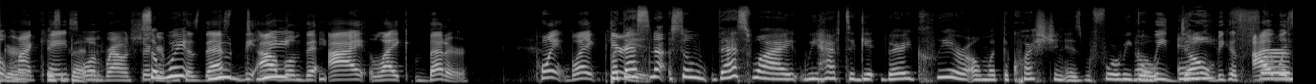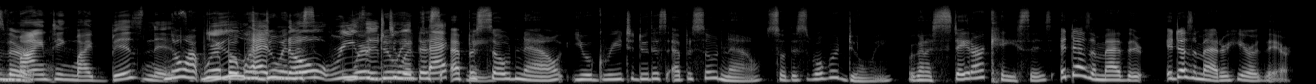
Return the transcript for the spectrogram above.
I built my case on Brown So Sugar we- because that's you- the we- album that I like better. Point blank, But that's not so. That's why we have to get very clear on what the question is before we No, go. we don't because I was further. minding my business. No, I, we're, you but we're had doing no this. reason we're doing this attack me. episode now. You agreed to do this episode now, so this is what we're doing. We're going to state our cases. It doesn't matter. It doesn't matter here or there.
